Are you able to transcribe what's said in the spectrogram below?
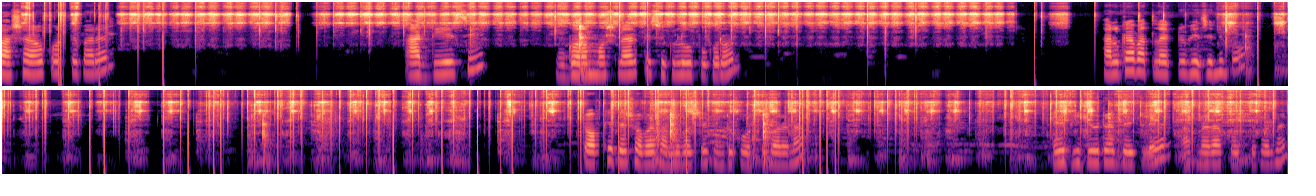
বাসাও করতে পারেন। আর দিয়েছি গরম মশলার কিছুগুলো উপকরণ। হালকা পাতলা একটু ভেজে নিব। টক খেতে সবাই ভালোবাসে, কিন্তু করতে পারে না। এই ভিডিওটা দেখলে আপনারা করতে পারবেন।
